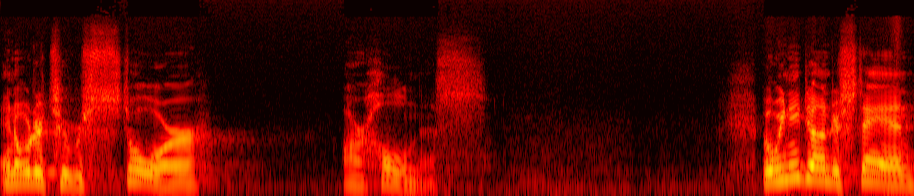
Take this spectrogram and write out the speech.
in order to restore our wholeness. But we need to understand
